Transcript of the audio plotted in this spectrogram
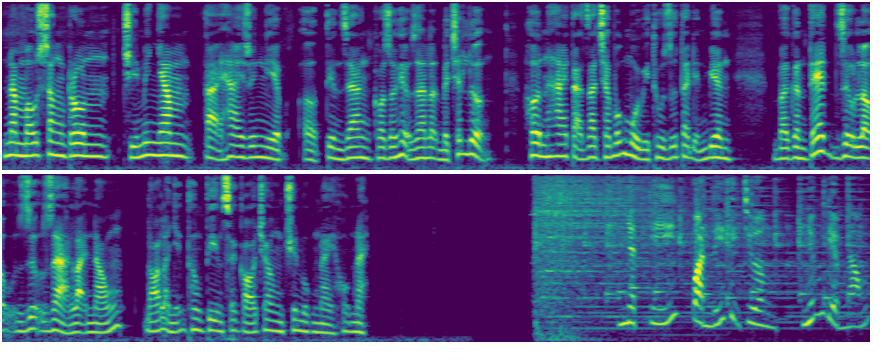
5 mẫu xăng RON 95 tại hai doanh nghiệp ở Tiền Giang có dấu hiệu gian lận về chất lượng. Hơn 2 tạ da trâu bốc mùi bị thu giữ tại Điện Biên. Và gần Tết, rượu lậu, rượu giả lại nóng. Đó là những thông tin sẽ có trong chuyên mục này hôm nay. Nhật ký quản lý thị trường, những điểm nóng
